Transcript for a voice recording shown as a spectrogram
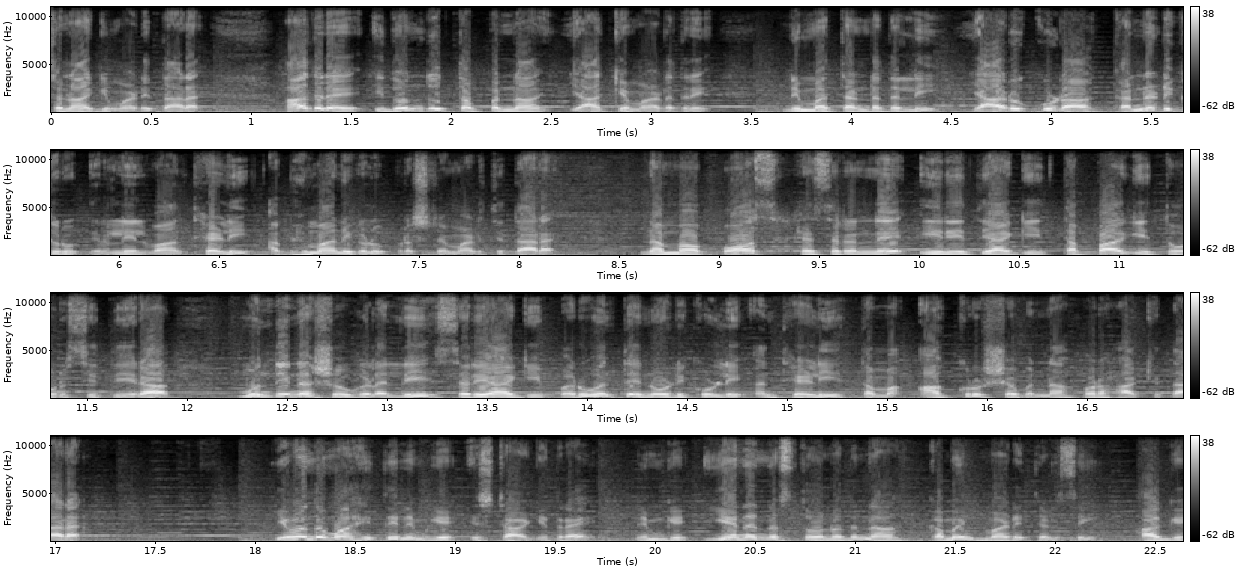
ಚೆನ್ನಾಗಿ ಮಾಡಿದ್ದಾರೆ. ಆದರೆ ಇದೊಂದು ತಪ್ಪನ್ನ ಯಾಕೆ ಮಾಡಿದ್ರಿ? ನಿಮ್ಮ ತಂಡದಲ್ಲಿ ಯಾರು ಕೂಡ ಕನ್ನಡಿಗರು ಇರಲಿಲ್ವಾ ಅಂತ ಹೇಳಿ ಅಭಿಮಾನಿಗಳು ಪ್ರಶ್ನೆ ಮಾಡ್ತಿದ್ದಾರೆ. ನಮ್ಮ ಬಾಸ್ ಹೆಸರನ್ನೇ ಈ ರೀತಿಯಾಗಿ ತಪ್ಪಾಗಿ ತೋರಿಸಿದ್ದೀರಾ? ಮುಂದಿನ ಶೋಗಳಲ್ಲಿ ಸರಿಯಾಗಿ ಬರುವಂತೆ ನೋಡಿಕೊಳ್ಳಿ ಅಂತ ಹೇಳಿ ತಮ್ಮ ಆಕ್ರೋಶವನ್ನ ಹೊರಹಾಕಿದ್ದಾರೆ. ಈ ಒಂದು ಮಾಹಿತಿ ನಿಮಗೆ ಇಷ್ಟ ಆಗಿದ್ರೆ ನಿಮಗೆ ಏನನ್ನಿಸ್ತು ಅನ್ನೋದನ್ನ ಕಮೆಂಟ್ ಮಾಡಿ ತಿಳಿಸಿ. ಹಾಗೆ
